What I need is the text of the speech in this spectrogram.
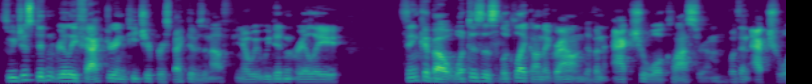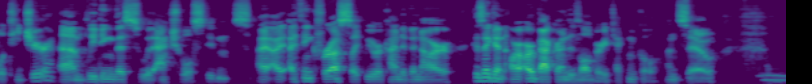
so we just didn't really factor in teacher perspectives enough. You know, we, we didn't really think about what does this look like on the ground of an actual classroom with an actual teacher um, leading this with actual students? I, I, think for us like we were kind of in our because again our, our background is all very technical. And so mm.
